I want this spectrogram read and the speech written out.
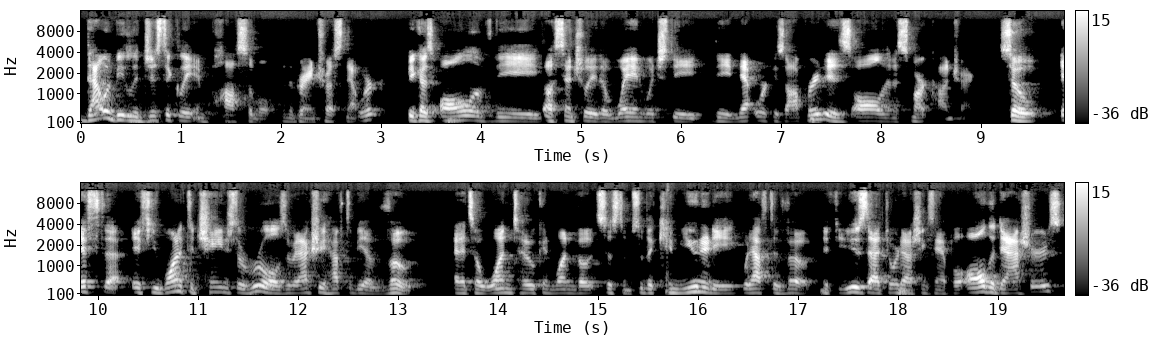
That would be logistically impossible in the Braintrust network because all of the essentially the way in which the the network is operated is all in a smart contract. So if the if you wanted to change the rules, it would actually have to be a vote and it's a one token, one vote system. So the community would have to vote. If you use that DoorDash example, all the Dashers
